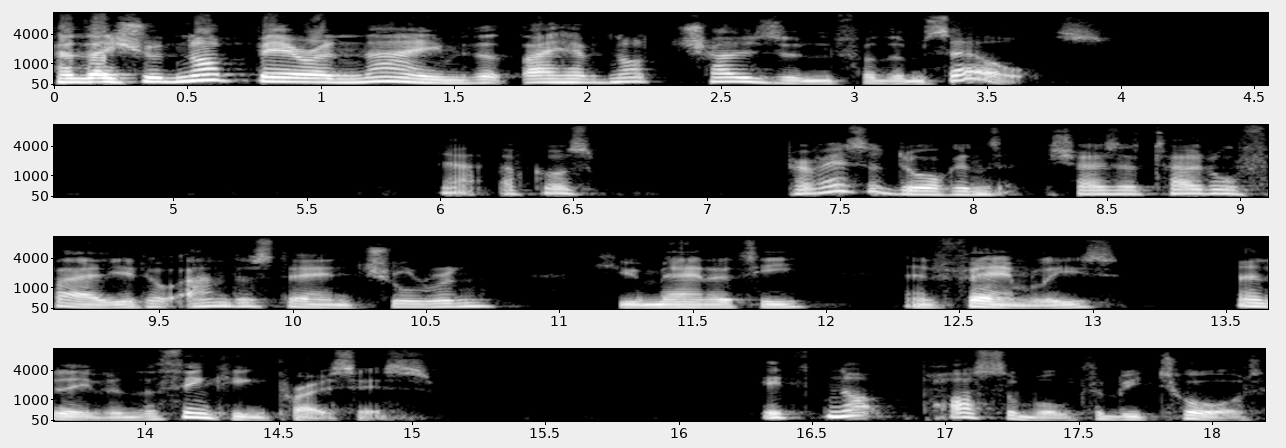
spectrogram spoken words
And they should not bear a name that they have not chosen for themselves. Now, of course, Professor Dawkins shows a total failure to understand children, humanity, and families, and even the thinking process. It's not possible to be taught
